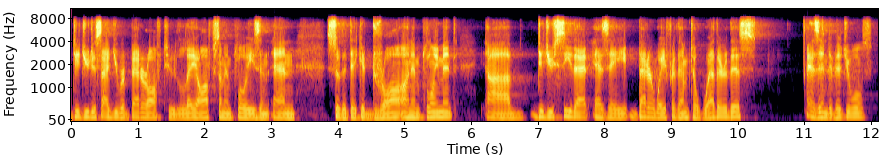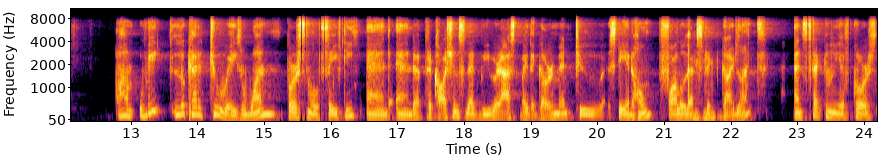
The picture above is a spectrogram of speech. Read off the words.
did you decide you were better off to lay off some employees and and so that they could draw unemployment? Uh, did you see that as a better way for them to weather this as individuals? Um, we look at it two ways. One, personal safety and and uh, precautions that we were asked by the government to stay at home, follow that Mhm. strict guidelines. And secondly, of course,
